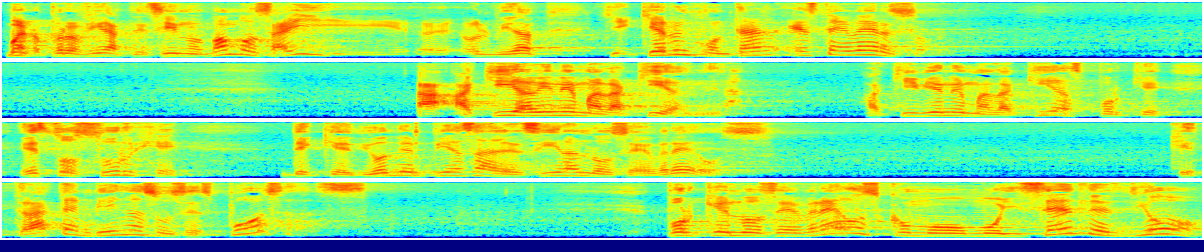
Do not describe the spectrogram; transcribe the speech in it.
Bueno, pero fíjate, si nos vamos ahí, eh, olvidar, quiero encontrar este verso Aquí ya viene Malaquías, mira. Aquí viene Malaquías porque esto surge de que Dios le empieza a decir a los hebreos que traten bien a sus esposas. Porque los hebreos, como Moisés les dio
